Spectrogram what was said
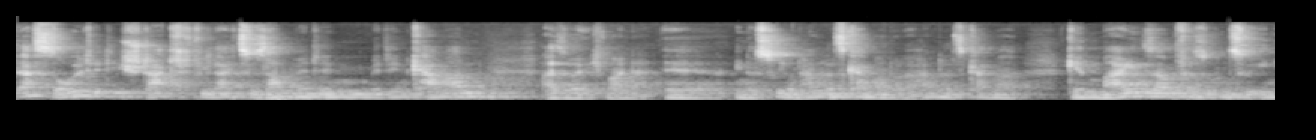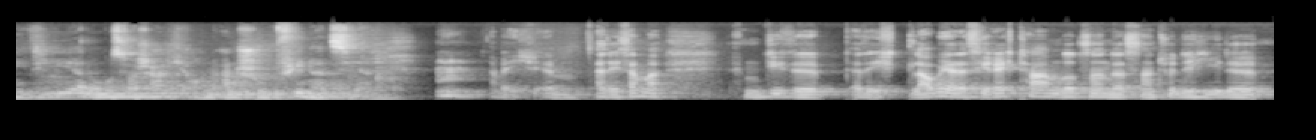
das sollte die Stadt vielleicht zusammen mit den, mit den Kammern, also ich meine äh, Industrie- und Handelskammern oder Handelskammer, gemeinsam versuchen zu initiieren und muss wahrscheinlich auch einen Anschub finanzieren. Aber ich, ähm, also ich sag mal, ähm, diese, also ich glaube ja, dass Sie recht haben, sozusagen, dass natürlich jede,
